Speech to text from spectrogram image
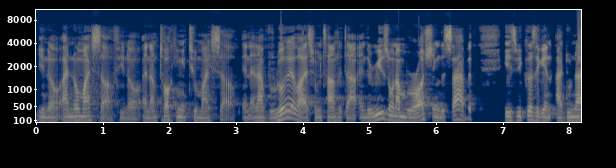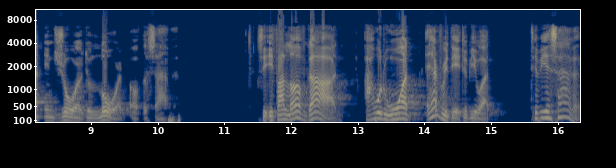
you know, I know myself, you know, and I'm talking to myself. And, and I've realized from time to time, and the reason I'm rushing the Sabbath is because again, I do not enjoy the Lord of the Sabbath. See, if I love God, I would want every day to be what? To be a Sabbath.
